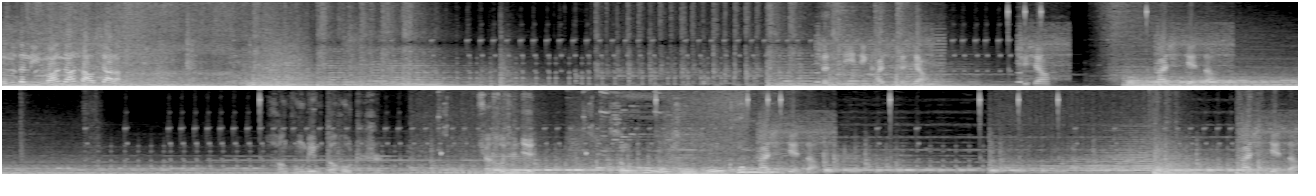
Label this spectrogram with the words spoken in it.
我们的李团长倒下了。升级已经开始生效。取消。开始建造。航空兵等候指示，全速前进。守护祖国空开始建造。开始建造。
